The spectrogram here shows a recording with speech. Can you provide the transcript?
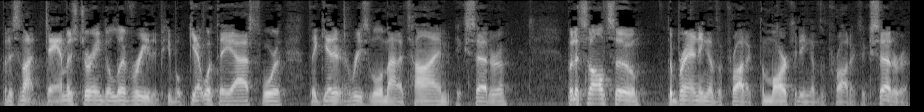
but it's not damaged during delivery, that people get what they asked for, they get it in a reasonable amount of time, etc. But it's also the branding of the product, the marketing of the product, etc.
